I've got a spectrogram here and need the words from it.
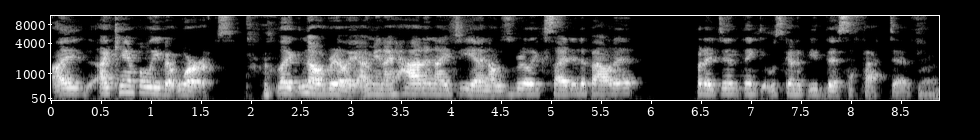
I I can't believe it worked. like no, really. I mean, I had an idea and I was really excited about it, but I didn't think it was going to be this effective. Right.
